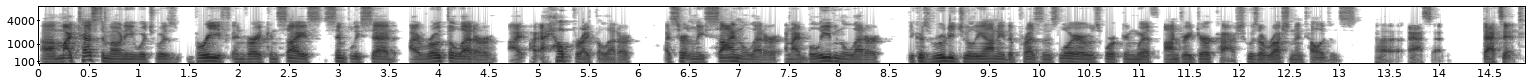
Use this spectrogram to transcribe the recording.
Uh, my testimony, which was brief and very concise, simply said, "I wrote the letter. I, I helped write the letter. I certainly signed the letter, and I believe in the letter." Because Rudy Giuliani, the president's lawyer, was working with Andrei Derkach, who was a Russian intelligence uh, asset. That's it,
